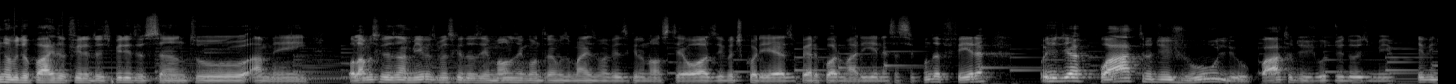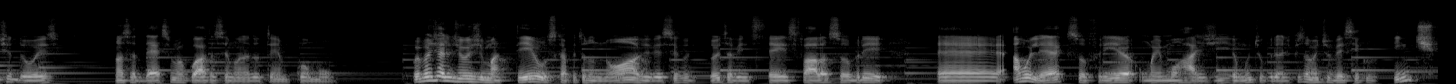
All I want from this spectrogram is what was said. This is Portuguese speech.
Em nome do Pai, do Filho e do Espírito Santo. Amém. Olá, meus queridos amigos, meus queridos irmãos, nos encontramos mais uma vez aqui no nosso Teós, Viva de Coriésio, Percor Maria, nessa segunda-feira, hoje dia 4 de julho, 4 de julho de 2022, nossa 14ª semana do Tempo Comum. O Evangelho de hoje de Mateus, capítulo 9, versículo 18 a 26, fala sobre é, a mulher que sofria uma hemorragia muito grande, principalmente o versículo 20,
